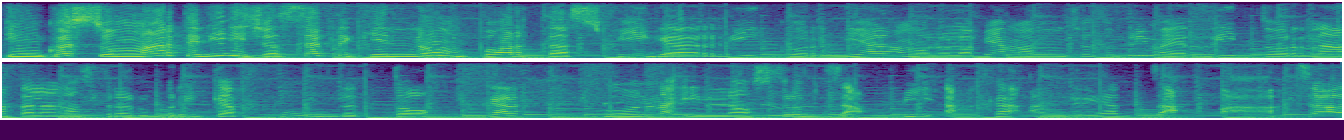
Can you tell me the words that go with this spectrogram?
In questo martedì 17 che non porta sfiga, ricordiamolo, l'abbiamo annunciato prima, è ritornata la nostra rubrica Food Talk con il nostro Zappi H Andrea Zappa. Ciao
